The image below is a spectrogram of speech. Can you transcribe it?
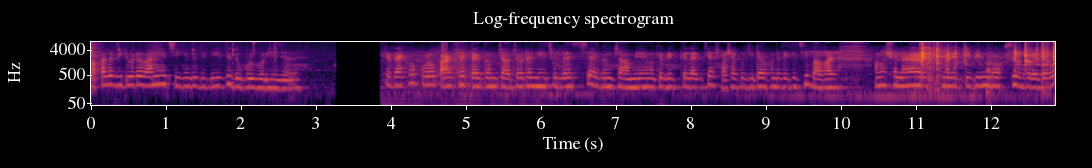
সকালে ভিডিওটা বানিয়েছি, কিন্তু দিতে দিতে দুপুর গড়িয়ে যাবে। তো দেখো, পুরো পারফেক্ট একদম চাউ চাউটা নিয়ে চলে এসছে। একদম চাউমিনের মতো দেখতে লাগছে। আর শশা কুচিটা ওখানে রেখেছি। বাবার, আমার সোনার মানে টিফিন বক্সে ভরে দেবো।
